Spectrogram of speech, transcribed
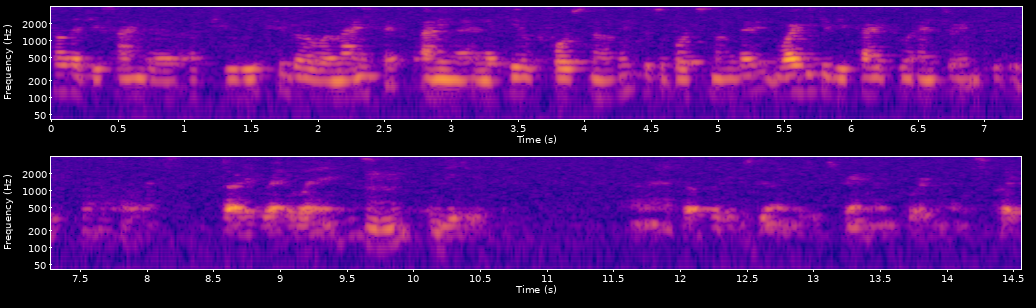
saw that you signed a, a few weeks ago a manifest. I mean, an appeal for Snowden to support Snowden. Why did you decide to enter into this? Uh, started right away, Mhm. immediately. Uh, I thought what he was doing was extremely important. and It's quite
